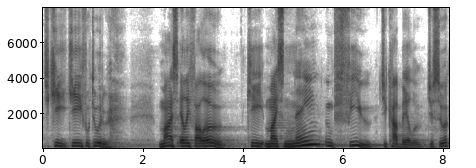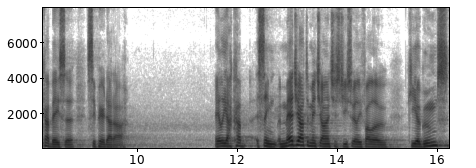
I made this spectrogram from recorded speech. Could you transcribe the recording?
Que, que futuro. Mas ele falou que mais nem um fio de cabelo de sua cabeça se perderá. Ele assim, imediatamente antes disso ele falou que alguns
